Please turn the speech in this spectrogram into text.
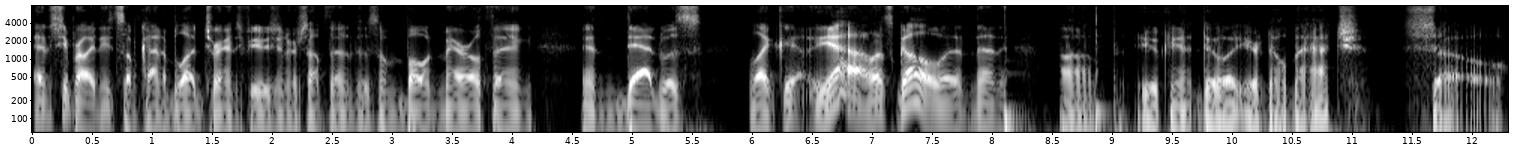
and she probably needs some kind of blood transfusion or something, some bone marrow thing. And Dad was like, "Yeah, let's go." And then, um, you can't do it. You're no match. So,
